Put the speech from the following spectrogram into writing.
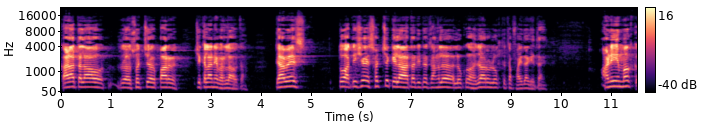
काळा तलाव स्वच्छ पार चिखलाने भरला होता. त्यावेळेस तो अतिशय स्वच्छ केला. आता तिथं चांगलं लोक हजारो लोक त्याचा फायदा घेत आहेत. आणि मग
